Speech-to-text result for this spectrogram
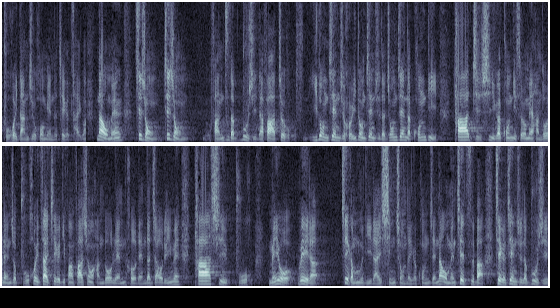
不会挡住后面的这个采光。那我们这种这种。房子的布局的话，就一栋建筑和一栋建筑的中间的空地，它只是一个空地，所以我们很多人就不会在这个地方发生很多人和人的交流，因为它是不没有为了。这个目的来形成的一个空间。那我们这次把这个建筑的布置，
